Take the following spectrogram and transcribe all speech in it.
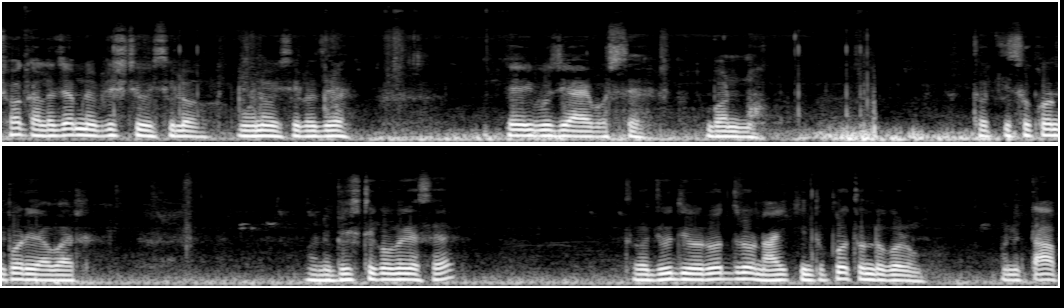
সকালে যেমনি বৃষ্টি হয়েছিল মনে হয়েছিল যে এই বুঝি আয় বসছে বন্যা। তো কিছুক্ষণ পরে আবার মানে বৃষ্টি কমে গেছে। তো যদিও রৌদ্র নাই, কিন্তু প্রচণ্ড গরম। মানে তাপ,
